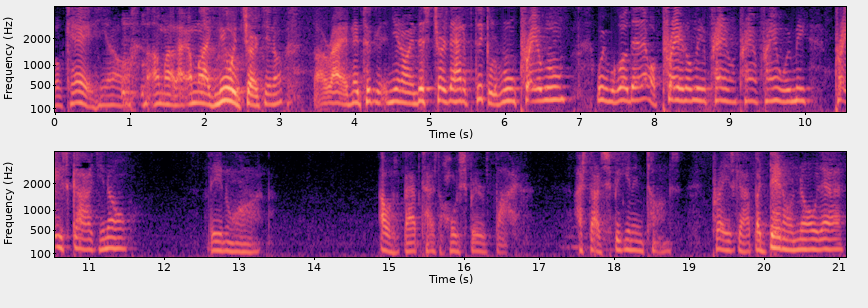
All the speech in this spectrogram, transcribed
okay, you know, I'm uh, like, I'm like new in church, you know. All right, and they took, you know, in this church they had a particular room, prayer room. We would go there, they were praying with me, praying, praying, praying with me. Praise God, you know. Later on, I was baptized the Holy Spirit fire. I started speaking in tongues. Praise God. But they don't know that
